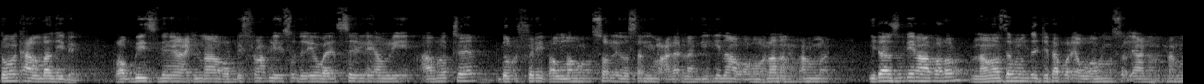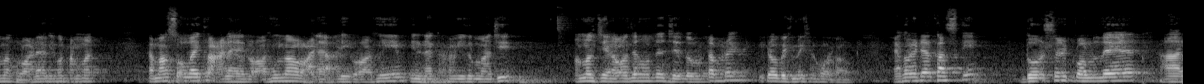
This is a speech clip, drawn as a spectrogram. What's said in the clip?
তোমাকে আল্লাহ দিবে। রব্বি ইসদিনা ইলমা রব্বি ইসরাহ লি সাদরি ওয়া আমরি। আর হচ্ছে দরুদ শরীফ সাল্লি ওয়া আলা নাবিয়িনা ওয়া মাওলানা মুহাম্মদ। এটা যদি না পারো, নামাজের মধ্যে যেটা পড়ে, আল্লাহুম্মা সাল্লি আলা মুহাম্মদ ওয়া আলা আলি মুহাম্মদ। কামা সাল্লাইতা আলা ইব্রাহিম ওয়া আলা আলি ইব্রাহিম, ইন্নাকা হামিদুম মাজিদ। আমরা যে নামাজের মধ্যে যে দরুদটা পড়ে, এটাও বেশি বেশি পড়লাম এখন এটার কাজ কি? দর্শন পড়লে আর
